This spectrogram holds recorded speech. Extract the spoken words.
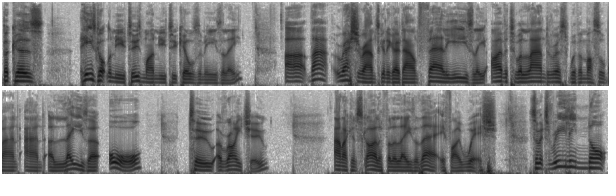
Because he's got the Mewtwo's, my Mewtwo kills him easily. Uh, that Reshiram's going to go down fairly easily, either to a Landorus with a Muscle Band and a Laser, or to a Raichu. And I can Skyla for the laser there if I wish. So it's really not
